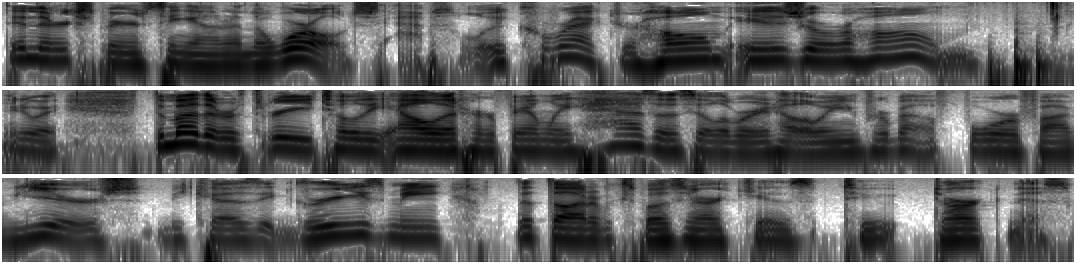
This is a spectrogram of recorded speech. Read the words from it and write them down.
than they're experiencing out in the world. She's absolutely correct. Your home is your home. Anyway, the mother of three told the outlet her family hasn't celebrated Halloween for about four or five years because it grieves me the thought of exposing our kids to darkness.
